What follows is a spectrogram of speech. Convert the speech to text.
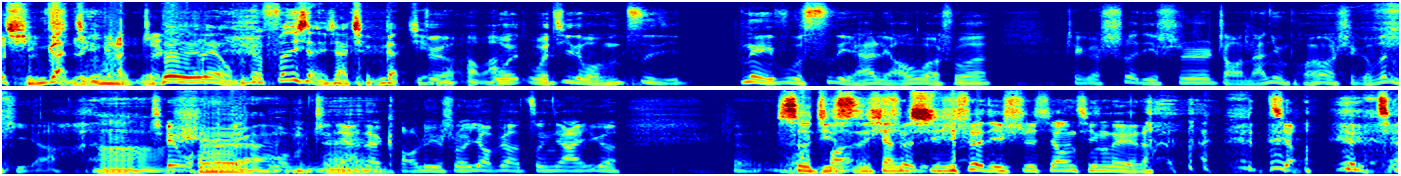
情感节目，对对对，我们就分享一下情感节目好吧？我我记得我们自己内部私底下还聊过说。这个设计师找男女朋友是个问题啊，啊，这我们、啊我们之前在嗯考虑说要不要增加一个，嗯，设计师相亲 设计师相亲类的，讲讲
